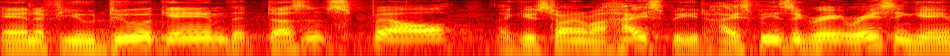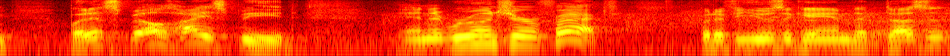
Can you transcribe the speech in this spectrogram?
And if you do a game that doesn't spell, like he was talking about high speed, high speed is a great racing game, but it spells high speed, and it ruins your effect. But if you use a game that doesn't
